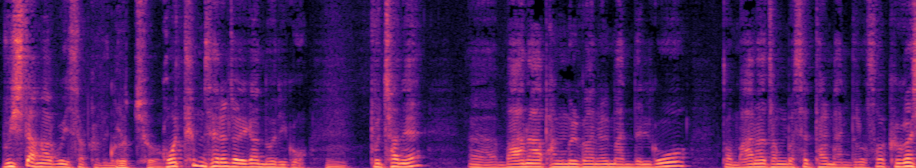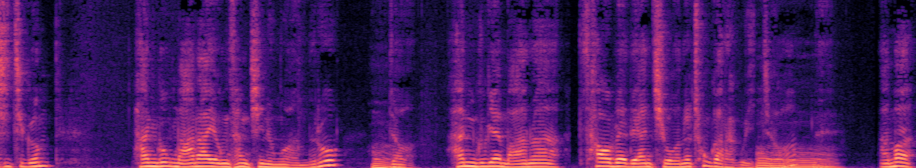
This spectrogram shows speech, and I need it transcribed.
무시당하고 있었거든요. 그렇죠. 그 틈새를 저희가 노리고 음. 부천에 어, 만화 박물관을 만들고 또 만화 정보 센터를 만들어서 그것이 지금 한국 만화 영상 진흥원으로 어. 저 한국의 만화 사업에 대한 지원을 총괄하고 있죠. 네. 아마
